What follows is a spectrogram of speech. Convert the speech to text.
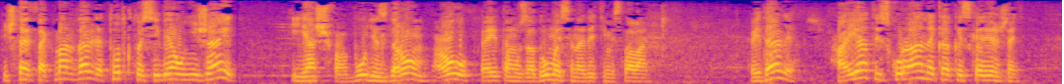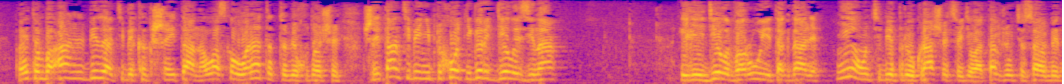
И читается так, ман залля, тот, кто себя унижает, яшфа, будет здоровым, у, поэтому задумайся над этими словами. Видали? Аят из Корана, как искореждать. Поэтому Ахль Бида тебе как шайтан. Аллах сказал, валя тебе худой Шайтан тебе не приходит, не говорит, делай зина. Или делай воруй и так далее. Не, он тебе приукрашивает свои дела. Также у тебя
